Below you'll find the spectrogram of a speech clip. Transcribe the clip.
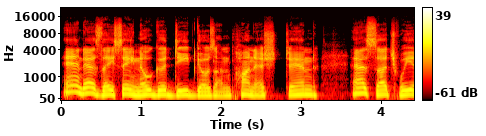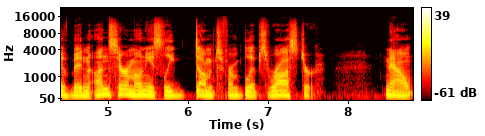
And as they say, no good deed goes unpunished, and as such, we have been unceremoniously dumped from Blip's roster. Now,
